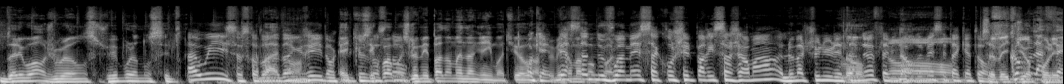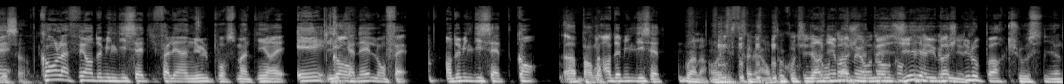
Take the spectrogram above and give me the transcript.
Vous allez voir, je vais, l'annoncer- je vais vous l'annoncer. Ah oui, ce sera dans bah, la dinguerie dans Eh, quelques tu sais quoi, instants. moi je le mets pas dans ma dinguerie, moi, tu vas voir. Ok, je le mets dans ma personne ne voit Metz accrocher le Paris Saint-Germain. Le match nul est à Non. 9, la victoire de Metz est à 14. Ça va être Quand dur pour les fait- Messins. Quand on l'a fait en 2017, il fallait un nul pour se maintenir et, et les Canels l'ont fait. En 2017, quand? Ah, pardon. En 2017. Voilà, très bien. On peut continuer Dernier match mais on PSG, il y a eu match nul au parc, je vous signale.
